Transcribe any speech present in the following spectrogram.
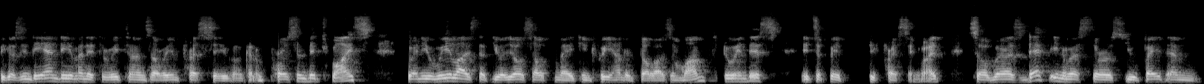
because in the end, even if the returns are impressive kind of percentage wise, when you realize that you're yourself making $300 a month doing this, it's a bit depressing, right? So whereas debt investors, you pay them,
